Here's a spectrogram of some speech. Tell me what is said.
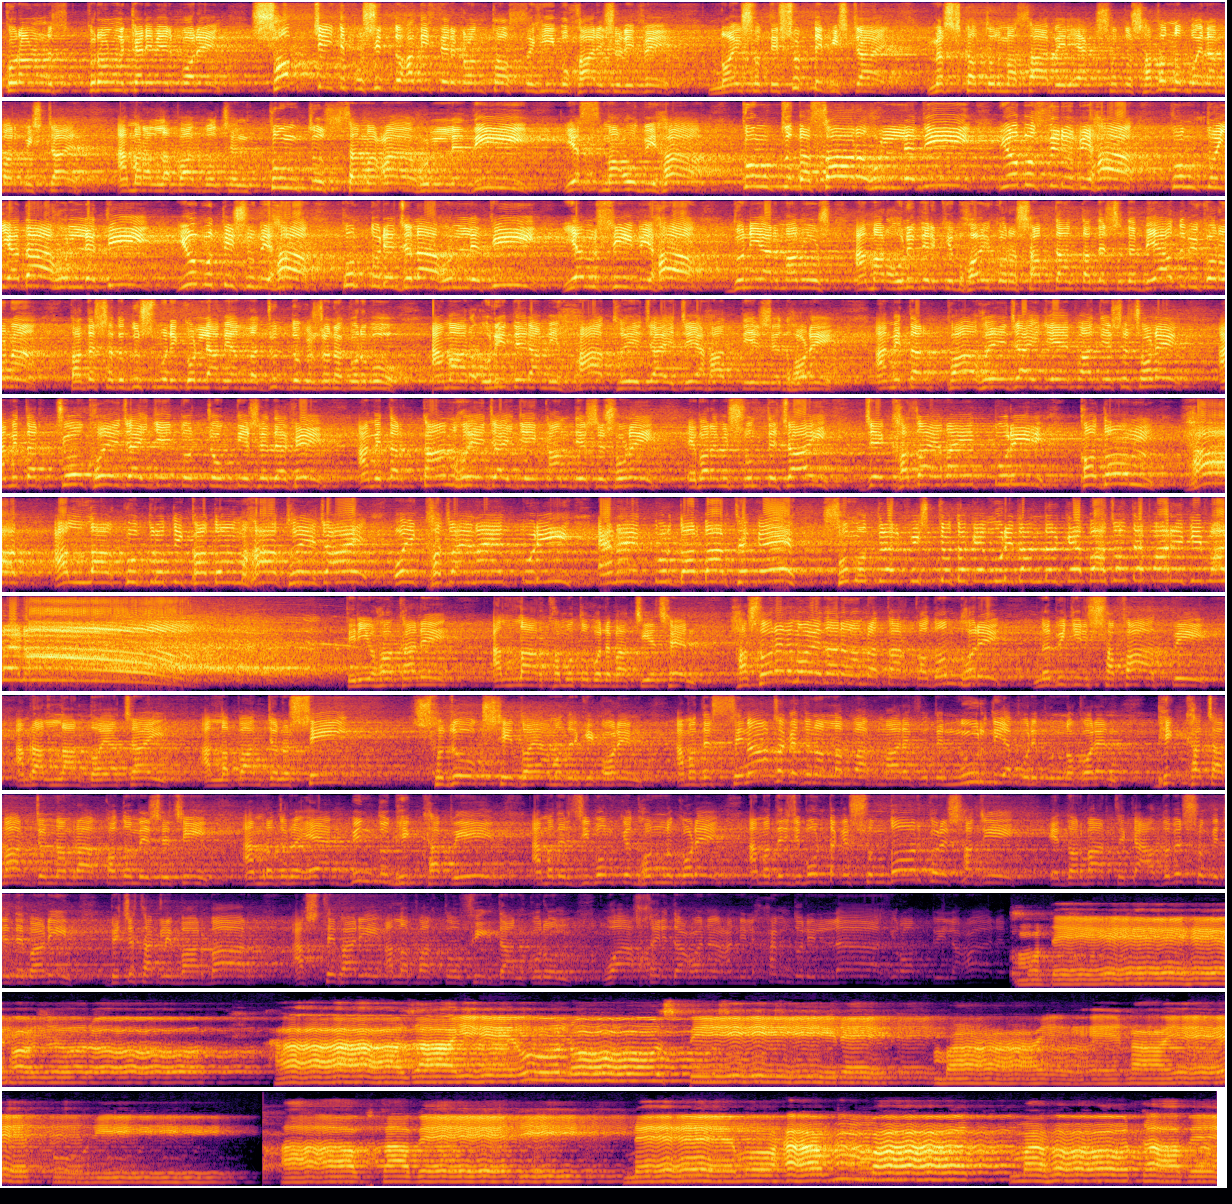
কোরআন কোরআন করিমের পরে সবচেয়ে প্রসিদ্ধ হাদিসের গ্রন্থ সহি বুখারি শরীফে নয়শো তেষট্টি পৃষ্ঠায় মেসকাতুল একশত সাতানব্বই নাম্বার পৃষ্ঠায় আমার আল্লাহ পাক বলছেন, কুন্তু সামাহুল্লাযী ইয়াসমাউ বিহা, কুন্তু বাসারাহুল্লাযী ইউবসিরু বিহা, কুন্তু ইয়াদাহুল্লাতী বিহা, কুন্তু রিজলাহুল্লাতী বিহা। দুনিয়ার মানুষ আমার অলিদেরকে ভয় করো, সাবধান, তাদের সাথে বেয়াদবি করো না, তাদের সাথে দুশ্মনী করলে আমি আল্লাহ যুদ্ধ ঘোষণা করব, আমার অলিদের আমি হাত হয়ে যাই যে হাত দিয়ে সে ধরে, আমি তার পা হয়ে যাই যে পা দিয়ে সে চলে আমি তার চোখ হয়ে যাই যেই তোর চোখ দিয়ে সে দেখে, আমি তার কান হয়ে যাই যেই কান দিয়ে সে শোনে। এবার আমি শুনতে চাই যে খাজা এনায়েতপুরীর কদম হাত, আল্লাহ কুদরতি কদম হাত হয়ে যায় ওই খাজা এনায়েতপুরি এনায়েতপুর দরবার থেকে সমুদ্রের পৃষ্ঠ থেকে মুরিদানদেরকে বাঁচাতে পারে কি পারে না? তিনি হকালে আল্লাহর ক্ষমতা বলে বাঁচিয়েছেন। হাসরের ময়দানে আমরা তার কদম ধরে নবীজির সাফাত পেয়ে আমরা আল্লাহর দয়া চাই। আল্লাহ পাক যেন সেই সুযোগ, সেই দয়া আমাদেরকে করেন। আমাদের সেনাটাকে যেন আল্লাহ পাক মারেফতের নূর দিয়া পরিপূর্ণ করেন। ভিক্ষা চাবার জন্য আমরা কদমে এসেছি। আমরা যেন এক বিন্দু ভিক্ষা পেয়ে আমাদের জীবনকে ধন্য করে, আমাদের জীবনটাকে সুন্দর করে সাজিয়ে এ দরবার থেকে আদবের সঙ্গে যেতে পারি। বেঁচে থাকলে বারবার আসতে পারি, আল্লাহ পাক তৌফিক দান করুন। ওয়া আখির দাওয়ানা আনিল হামদুলিল্লাহি রাব্বিল আলামিন। মুদে আফতাবে দি নে মোহাম্মদ মহতাবে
